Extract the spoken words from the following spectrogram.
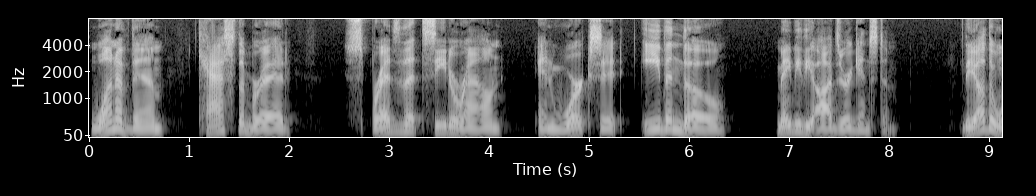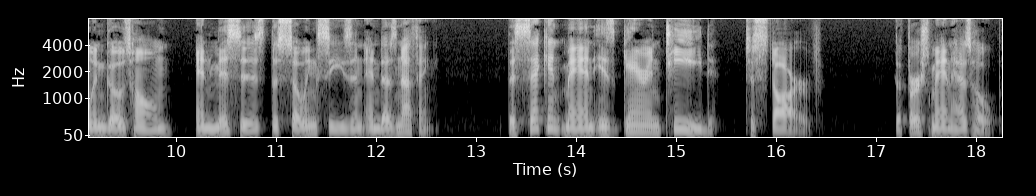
One of them casts the bread, spreads that seed around, and works it, even though maybe the odds are against him. The other one goes home and misses the sowing season and does nothing. The second man is guaranteed to starve. The first man has hope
